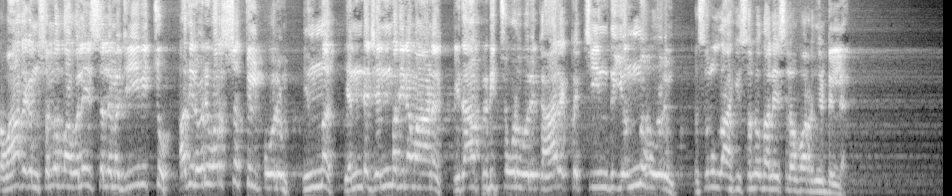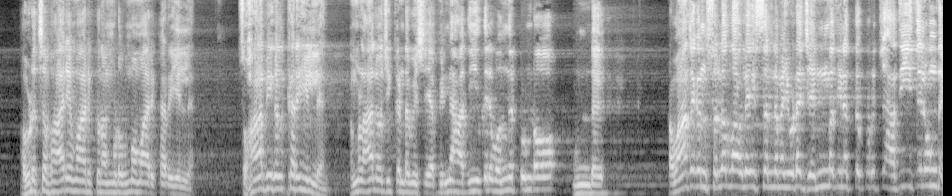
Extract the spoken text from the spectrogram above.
പ്രവാചകൻ സല്ലാ അലൈഹി വസല്ലമ ജീവിച്ചു. അതിൽ ഒരു വർഷത്തിൽ പോലും ഇന്ന് എന്റെ ജന്മദിനമാണ്. ഇതാ പിടിച്ചോളൂ ഒരു കാരക്ക ചീന്തി എന്ന് പോലും റസൂലുള്ളാഹി സ്വല്ലല്ലാഹു അലൈഹി വസല്ലം പറഞ്ഞിട്ടില്ല. അവിടുത്തെ ഭാര്യമാർക്ക് നമ്മുടെ ഉമ്മമാർക്ക് അറിയില്ല സ്വഹാബികൾക്കറിയില്ല. നമ്മൾ ആലോചിക്കേണ്ട വിഷയം. പിന്നെ ഹദീത്തിൽ വന്നിട്ടുണ്ടോ? ഉണ്ട്. പ്രവാചകൻ സല്ലല്ലാഹു അലൈഹി വസല്ലമയുടെ ജന്മദിനത്തെ കുറിച്ച് ഹദീത്തിലുണ്ട്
